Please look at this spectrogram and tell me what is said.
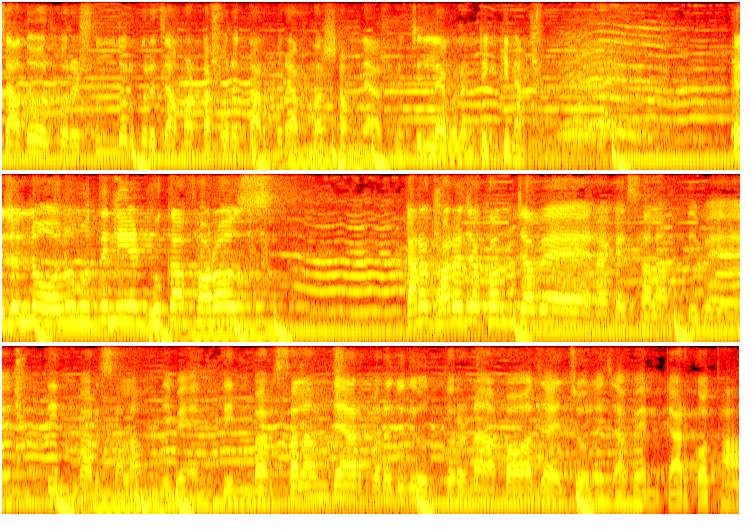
চাদর পরে, সুন্দর করে জামাটা পরে, তারপরে আপনার সামনে আসবে। চিল্লায় বলেন, ঠিক কিনা? এজন্য অনুমতি নিয়ে ঢুকা ফরজ। কারও ঘরে যখন যাবেন, আগে সালাম দিবেন, তিনবার সালাম দিবেন। তিনবার সালাম দেওয়ার পরে যদি উত্তর না পাওয়া যায়, চলে যাবেন। কার কথা?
